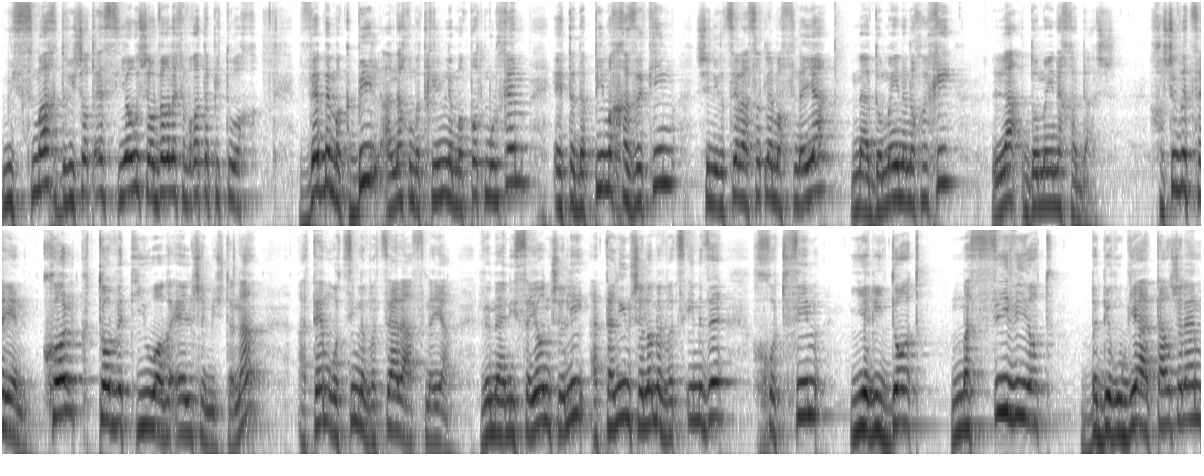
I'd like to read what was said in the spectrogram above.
מסמך דרישות SEO שעובר לחברת הפיתוח. ובמקביל אנחנו מתחילים למפות מולכם את הדפים החזקים שנרצה לעשות להם הפנייה מהדומיין הנוכחי לדומיין החדש. חשוב לציין, כל כתובת URL שמשתנה, אתם רוצים לבצע לה הפנייה. ומהניסיון שלי, אתרים שלא מבצעים את זה, חוטפים ירידות מסיביות בדירוגי האתר שלהם,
